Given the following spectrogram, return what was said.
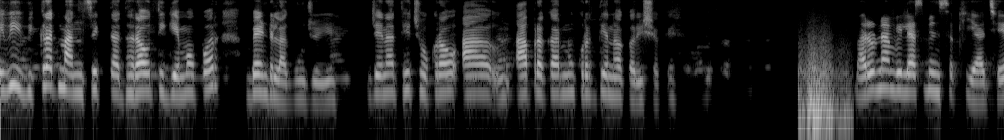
એવી વિકૃત માનસિકતા ધરાવતી ગેમો પર બેન્ડ લાગવું જોઈએ. જેનાથી છોકરાઓ આ આ પ્રકારનું કૃત્ય ન કરી શકે. મારું નામ વિલાસબેન સખિયા છે.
